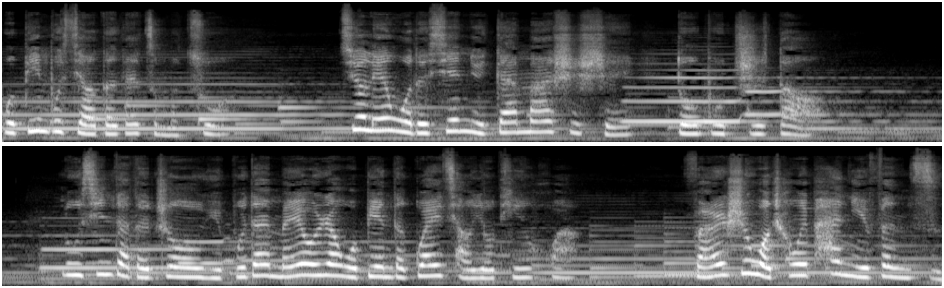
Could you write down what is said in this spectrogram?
我并不晓得该怎么做，就连我的仙女干妈是谁都不知道。露辛达的咒语不但没有让我变得乖巧又听话，反而使我成为叛逆分子。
